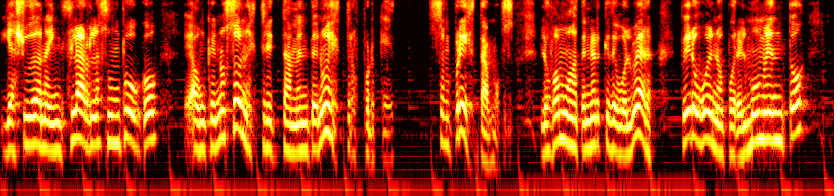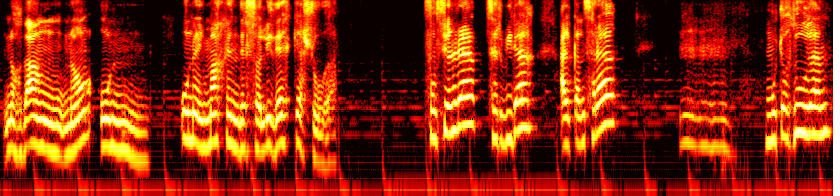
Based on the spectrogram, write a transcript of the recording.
y ayudan a inflarlas un poco, eh, aunque no son estrictamente nuestros, porque son préstamos, los vamos a tener que devolver, pero bueno, por el momento nos dan ¿no? una imagen de solidez que ayuda. ¿Funcionará? ¿Servirá? ¿Alcanzará? Mm, muchos dudan,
